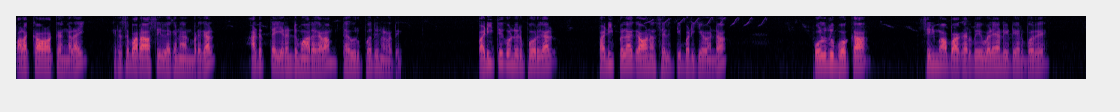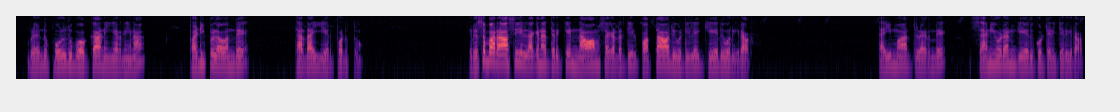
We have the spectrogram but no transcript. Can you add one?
பழக்க வழக்கங்களை ரிஷபராசி லக்ன நண்பர்கள் அடுத்த இரண்டு மாத காலம் தவிர்ப்பது நல்லது. படித்து கொண்டிருப்பவர்கள் படிப்பில் கவனம் செலுத்தி படிக்க வேண்டாம். பொழுதுபோக்காக சினிமா பார்க்குறது விளையாண்டுக்கிட்டே இருப்பது. இப்படி வந்து பொழுதுபோக்காக நீங்கள் இருந்தீங்கன்னா படிப்பில் வந்து தடை ஏற்படுத்தும். ரிஷப ராசி லக்னத்திற்கு நவாம்ச கட்டத்தில் பத்தாவது வீட்டிலே கேது வருகிறார். தை மாதத்திலிருந்து சனியுடன் கேது கொட்டணிச்சிருக்கிறார்.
